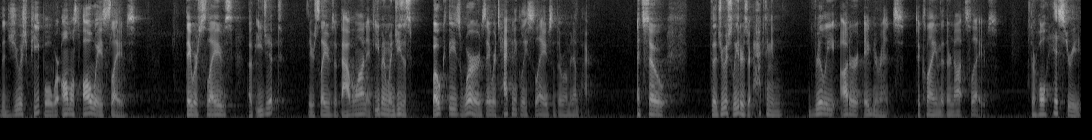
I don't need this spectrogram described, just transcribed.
the Jewish people were almost always slaves. They were slaves of Egypt, they were slaves of Babylon, and even when Jesus spoke these words, they were technically slaves of the Roman Empire. And so the Jewish leaders are acting in really utter ignorance to claim that they're not slaves. Their whole history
